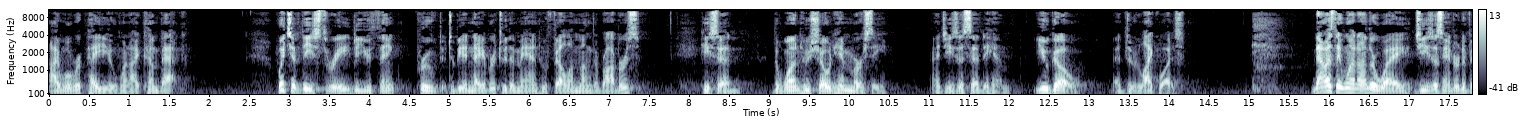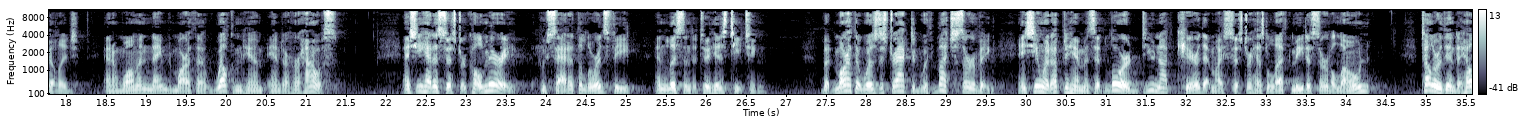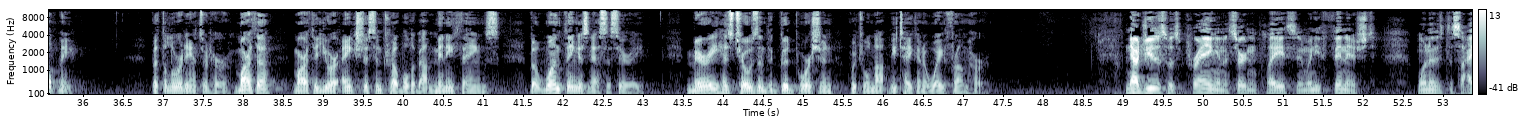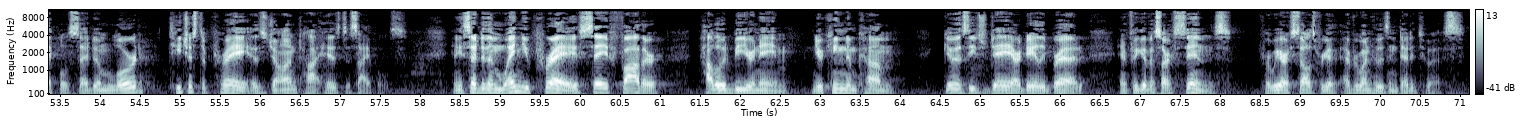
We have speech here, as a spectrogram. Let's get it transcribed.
I will repay you when I come back. Which of these three do you think proved to be a neighbor to the man who fell among the robbers? He said, the one who showed him mercy. And Jesus said to him, You go and do likewise. Now, as they went on their way, Jesus entered a village, and a woman named Martha welcomed him into her house. And she had a sister called Mary, who sat at the Lord's feet and listened to his teaching. But Martha was distracted with much serving, and she went up to him and said, Lord, do you not care that my sister has left me to serve alone? Tell her then to help me. But the Lord answered her, Martha, Martha, you are anxious and troubled about many things, but one thing is necessary. Mary has chosen the good portion which will not be taken away from her. Now Jesus was praying in a certain place, and when he finished, one of his disciples said to him, Lord, teach us to pray as John taught his disciples. And he said to them, When you pray, say, Father, hallowed be your name. Your kingdom come. Give us each day our daily bread, and forgive us our sins for we ourselves forgive everyone who is indebted to us.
